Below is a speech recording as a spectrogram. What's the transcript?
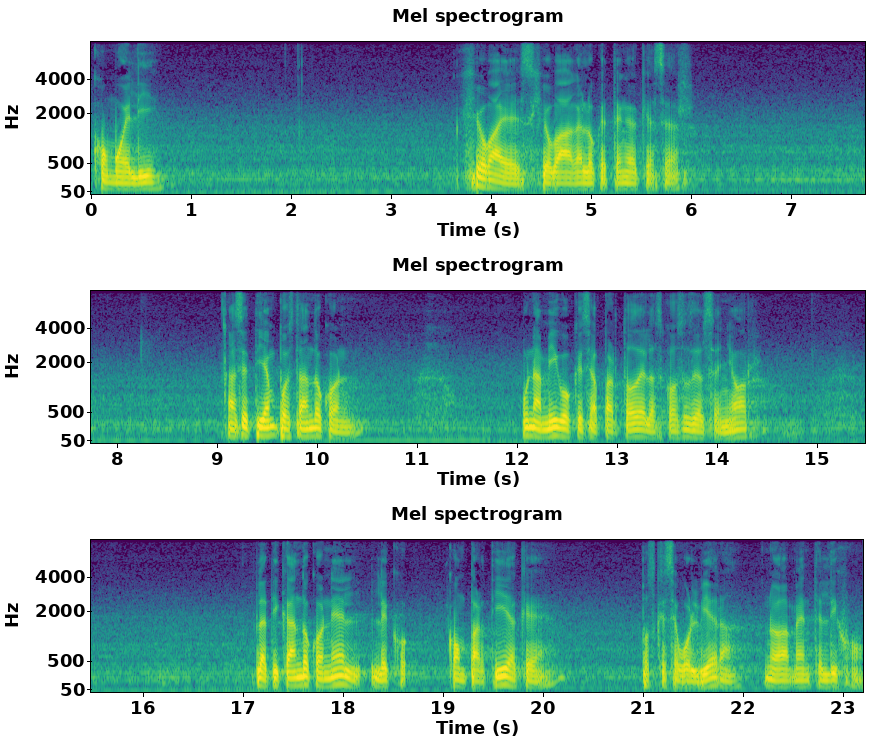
como Elí? Jehová es, Jehová haga lo que tenga que hacer. Hace tiempo estando con un amigo que se apartó de las cosas del Señor, platicando con él, le compartía que pues que se volviera nuevamente. Él dijo,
